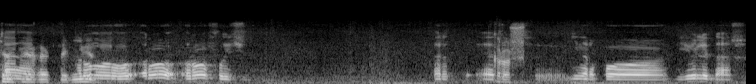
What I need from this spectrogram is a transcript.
Так. Ро, Ро, Рофлыч. Р- этот, Крош. э, Инер по Юле дашь.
